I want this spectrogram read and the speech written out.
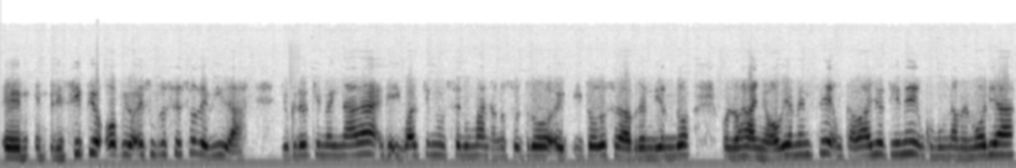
Eh, en principio, obvio, es un proceso de vida. Yo creo que no hay nada, igual que en un ser humano, nosotros, eh, y todo se va aprendiendo con los años. Obviamente, un caballo tiene como una memoria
